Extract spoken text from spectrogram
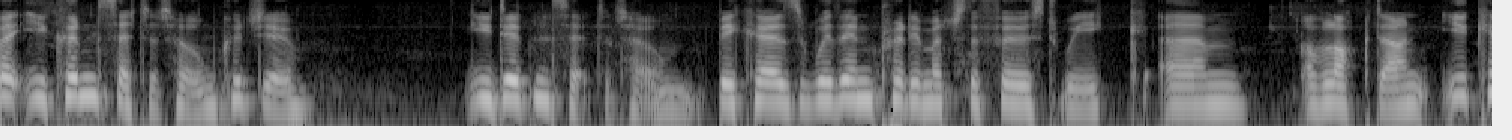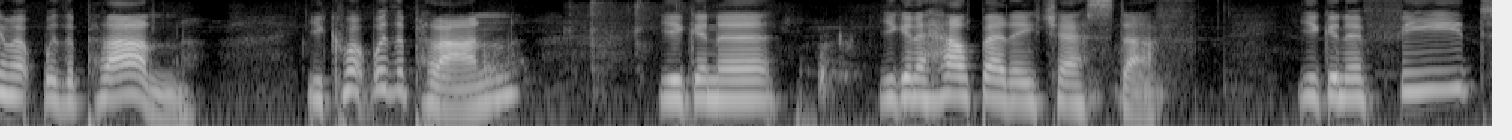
But you couldn't sit at home, could you? you didn't sit at home because within pretty much the first week um, of lockdown, you came up with a plan. You come up with a plan. You're gonna you're gonna help NHS staff. You're gonna feed.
